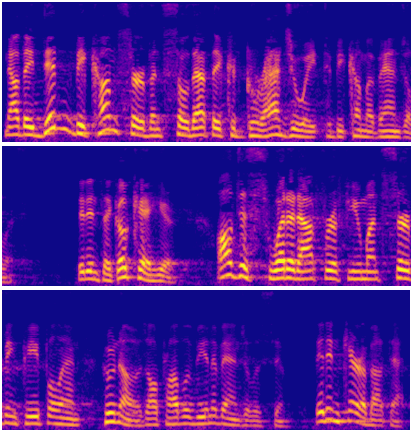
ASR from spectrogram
Now they didn't become servants so that they could graduate to become evangelists. They didn't think, okay here, I'll just sweat it out for a few months serving people and who knows, I'll probably be an evangelist soon. They didn't care about that.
